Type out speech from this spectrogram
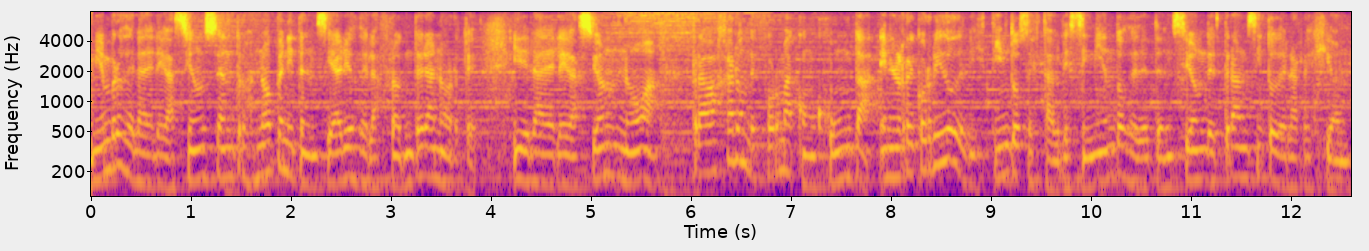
Miembros de la Delegación Centros No Penitenciarios de la Frontera Norte y de la Delegación NOA trabajaron de forma conjunta en el recorrido de distintos establecimientos de detención de tránsito de la región.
